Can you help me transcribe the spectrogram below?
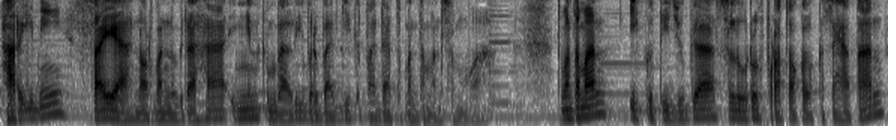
Hari ini saya Norman Nugraha ingin kembali berbagi kepada teman-teman semua Teman-teman, ikuti juga seluruh protokol kesehatan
